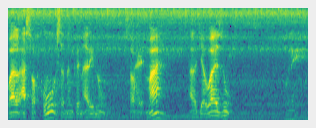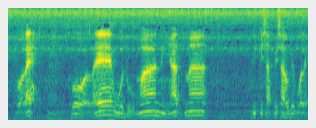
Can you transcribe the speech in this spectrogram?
wal asohu sedengkeun ari nu sohe mah al jawazu. Boleh. boleh. Boleh wudhu mah niatna dipisah-pisah oge boleh.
